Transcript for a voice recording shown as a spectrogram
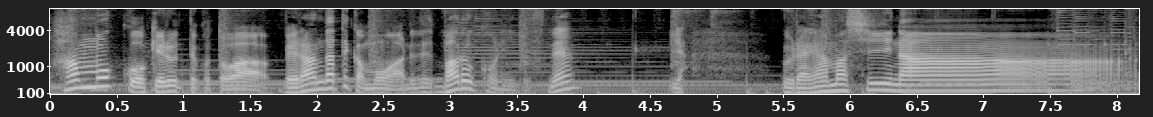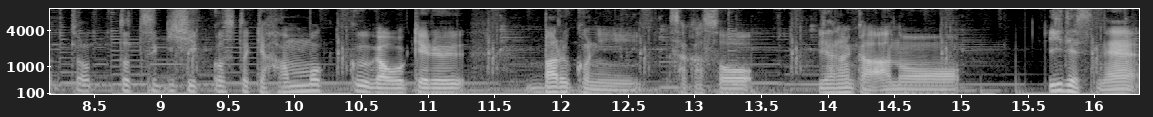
ハンモックを置けるってことはベランダってかもうあれです。バルコニーですね。羨ましいな。ちょっと次引っ越す時ハンモックが置けるバルコニー探そう。いやなんかあのー、いいですね。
